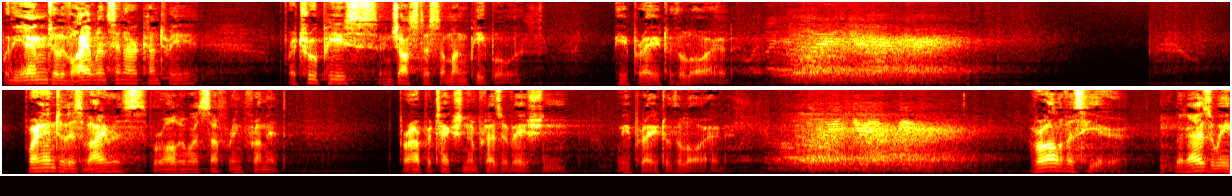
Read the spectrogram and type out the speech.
for the end to the violence in our country, for true peace and justice among peoples, we pray to the Lord. for an end to this virus, for all who are suffering from it, for our protection and preservation, we pray to the Lord. For all of us here, that as we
